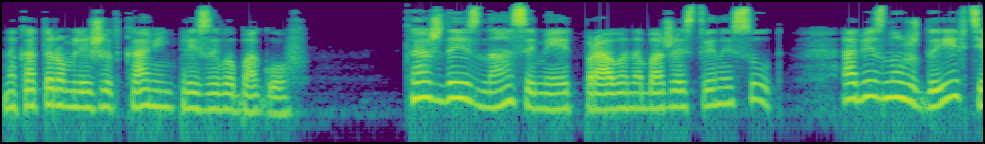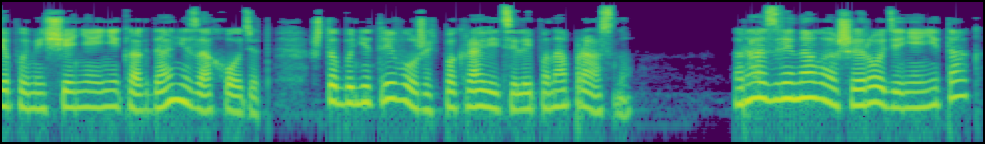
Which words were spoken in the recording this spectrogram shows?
на котором лежит камень призыва богов. Каждый из нас имеет право на божественный суд, а без нужды в те помещения никогда не заходят, чтобы не тревожить покровителей понапрасну. Разве на вашей родине не так?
